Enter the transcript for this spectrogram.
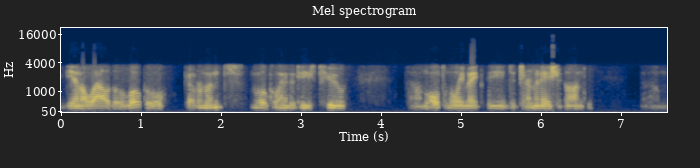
again allow the local governments, local entities to um, ultimately make the determination on um,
